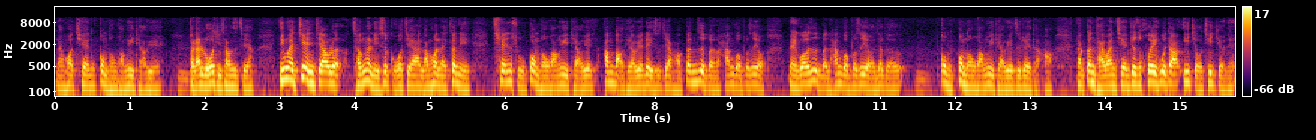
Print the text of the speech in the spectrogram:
然后签共同防御条约。本来逻辑上是这样，因为建交了，承认你是国家，然后来跟你签署共同防御条约、安保条约，类似这样哈。跟日本、韩国不是有美国、日本、韩国不是有那个共共同防御条约之类的哈？那跟台湾签就是恢复到一九七九年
